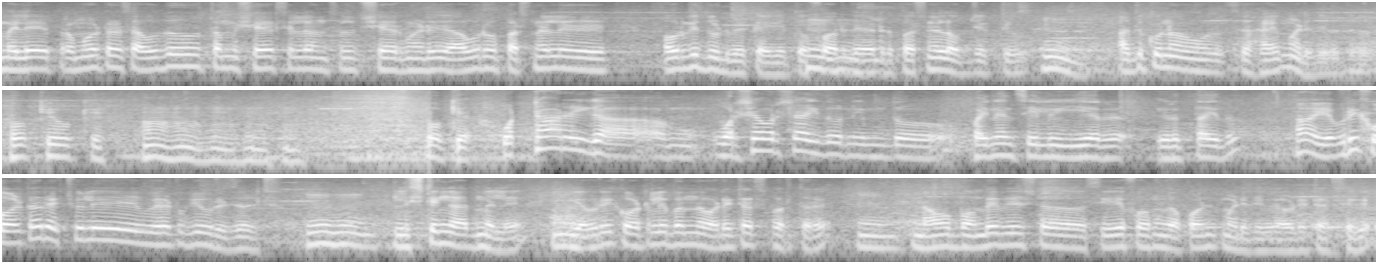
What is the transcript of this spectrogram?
ಆಮೇಲೆ ಪ್ರಮೋಟರ್ಸ್ ಅವರು ತಮ್ಮ ಶೇರ್ಸ್ ಎಲ್ಲ ಒಂದು ಸ್ವಲ್ಪ ಶೇರ್ ಮಾಡಿ ಅವರು ಪರ್ಸ್ನಲಿ ಅವ್ರಿಗೆ ದುಡ್ಡು ಬೇಕಾಗಿತ್ತು ಫಾರ್ ದೇರ್ ಪರ್ಸನಲ್ ಆಬ್ಜೆಕ್ಟಿವ್ ಅದಕ್ಕೂ ನಾವು ಸಹಾಯ ಮಾಡಿದ್ದೀವಿ ಅದು ಓಕೆ ಓಕೆ ಹಾಂ ಹಾಂ ಹ್ಞೂ ಹ್ಞೂ ಹ್ಞೂ ಓಕೆ. ಒಟ್ಟಾರೆ ಈಗ ವರ್ಷ ವರ್ಷ ಇದು ನಿಮ್ಮದು ಫೈನಾನ್ಸಿಯಲ್ ಇಯರ್ ಇರುತ್ತಾ ಇದು? ಹಾಂ every quarter actually we have to give results ಹ್ಞೂ ಹ್ಞೂ ಲಿಸ್ಟಿಂಗ್ ಆದಮೇಲೆ ಎವ್ರಿ ಕ್ವಾರ್ಟರ್ಲಿ ಬಂದು ಆಡಿಟರ್ಸ್ ಬರ್ತಾರೆ. ನಾವು ಬಾಂಬೆ ಬೇಸ್ಡ್ ಸಿ ಎ ಫೋರ್ಮ್ಗೆ ಅಪಾಯಿಂಟ್ ಮಾಡಿದ್ದೀವಿ ಆಡಿಟರ್ಸಿಗೆ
